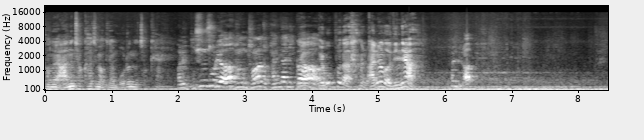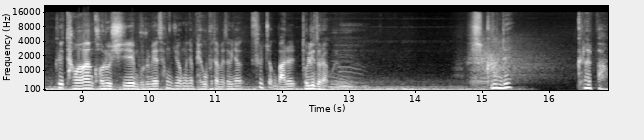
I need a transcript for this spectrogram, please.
건우야 아는 척하지 마 그냥 모르는 척해 아니 무슨 소리야? 방금 전화 좀 봤냐니까. 야 배고프다 라면 어딨냐? 아니 라. 그 당황한 건우 씨의 물음에 성주영은 그냥 배고프다면서 그냥 슬쩍 말을 돌리더라고요. 그런데 그날 밤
